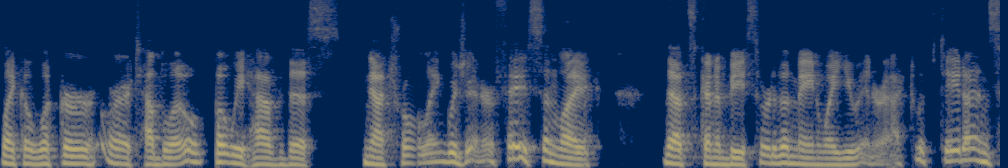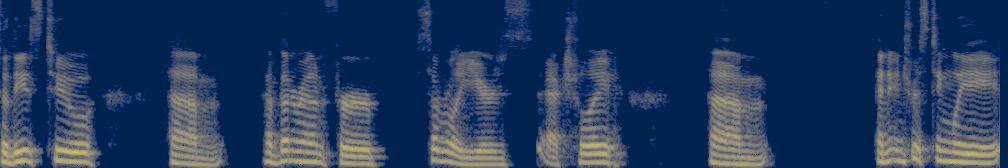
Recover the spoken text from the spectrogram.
like a Looker or a Tableau, but we have this natural language interface. And like that's going to be sort of the main way you interact with data. And so these two um, have been around for several years, actually. Um, and interestingly,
